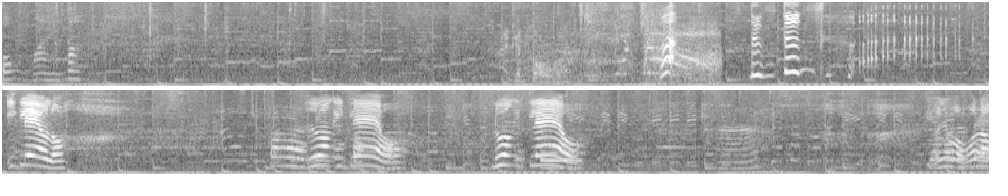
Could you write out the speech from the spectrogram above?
คงไม่มาฮะตึงตึงอีกแล้วเหรอล่วงอีกแล้วล่วงอีกแล้วเราจะบอกว่าเรา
